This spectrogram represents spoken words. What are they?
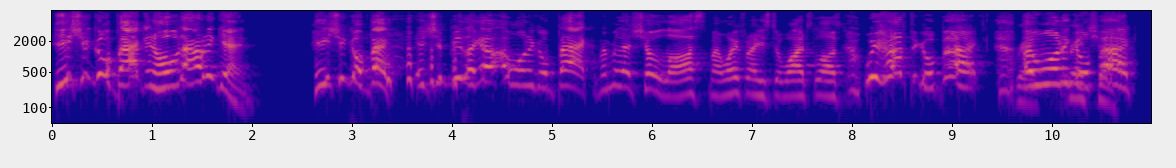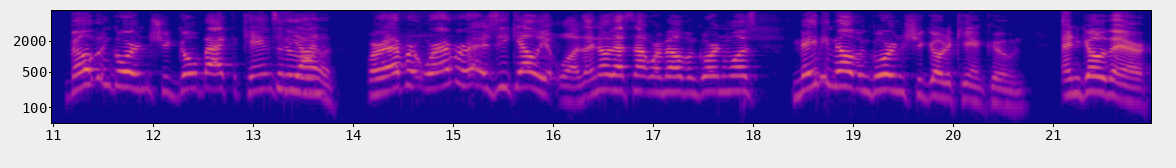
He should go back and hold out again. He should go back. It should be like, I, I want to go back. Remember that show Lost? My wife and I used to watch Lost. We have to go back. I want to go show. back. Melvin Gordon should go back to Cancun, To the island. wherever wherever Zeke Elliott was. I know that's not where Melvin Gordon was. Maybe Melvin Gordon should go to Cancun and go there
